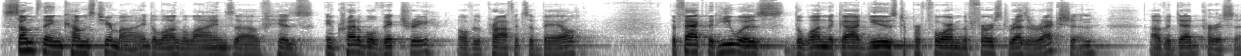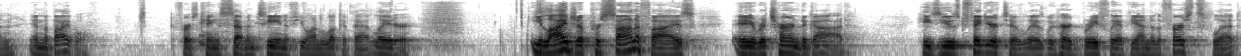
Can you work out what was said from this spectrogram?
something comes to your mind along the lines of his incredible victory over the prophets of Baal, the fact that he was the one that God used to perform the first resurrection of a dead person in the Bible. 1 Kings 17, if you want to look at that later. Elijah personifies a return to God. He's used figuratively, as we heard briefly at the end of the first split,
